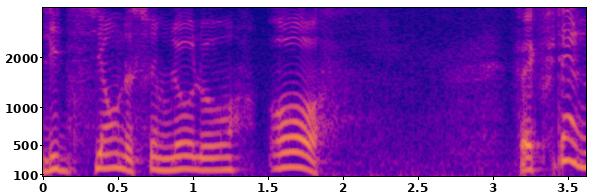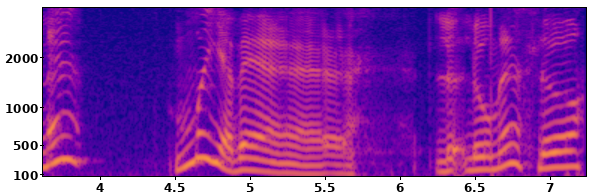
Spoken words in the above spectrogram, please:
l'édition de ce film-là, là, oh! Fait que finalement, moi, il y avait. Euh, Lomas, là,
